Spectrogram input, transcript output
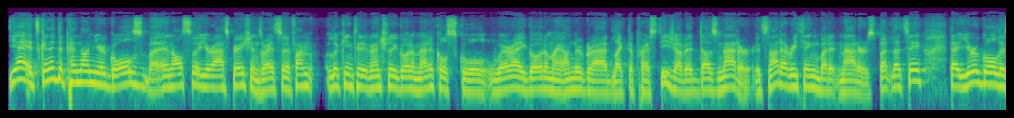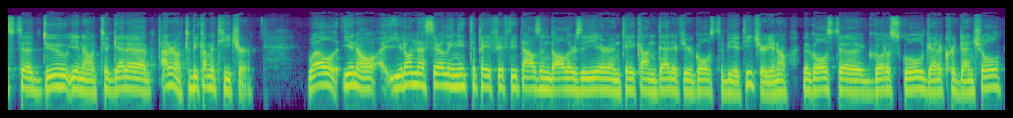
Yeah, it's going to depend on your goals but, and also your aspirations, right? So if I'm looking to eventually go to medical school, where I go to my undergrad, like the prestige of it does matter. It's not everything, but it matters. But let's say that your goal is to do, you know, to get a, I don't know, to become a teacher well, you know, you don't necessarily need to pay $50,000 a year and take on debt if your goal is to be a teacher. You know, the goal is to go to school, get a credential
